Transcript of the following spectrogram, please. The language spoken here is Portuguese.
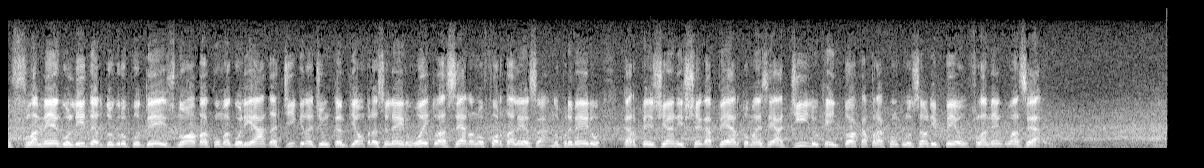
O Flamengo, líder do grupo D, esnoba com uma goleada digna de um campeão brasileiro. 8 a 0 no Fortaleza. No primeiro, Carpegiani chega perto, mas é Adílio quem toca para a conclusão de Peu. Flamengo 1 a 0.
